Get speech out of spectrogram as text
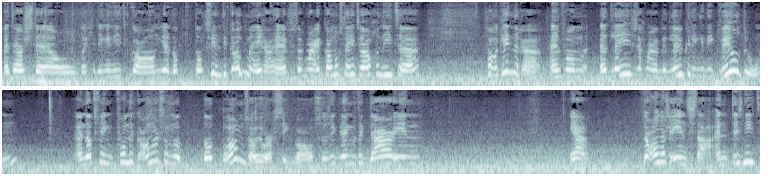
het herstel, dat je dingen niet kan. Ja, dat, dat vind ik ook mega heftig. Maar ik kan nog steeds wel genieten van mijn kinderen. En van het leven, zeg maar, de leuke dingen die ik wil doen. En dat vind, vond ik anders omdat dat Bram zo heel erg ziek was. Dus ik denk dat ik daarin, ja, er anders in sta. En het is niet,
